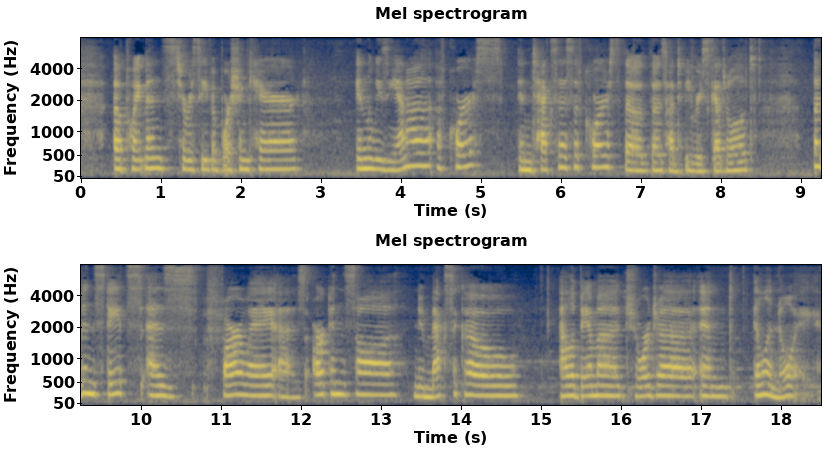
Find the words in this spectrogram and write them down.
appointments to receive abortion care in Louisiana, of course, in Texas, of course, though those had to be rescheduled, but in states as far away as Arkansas, New Mexico, Alabama, Georgia, and Illinois.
